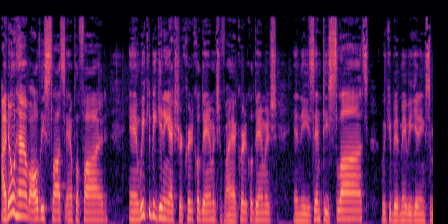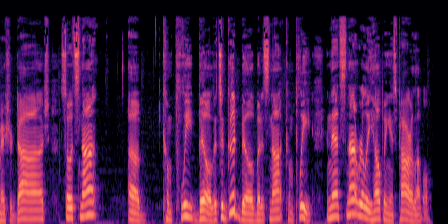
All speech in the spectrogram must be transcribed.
I don't have all these slots amplified, and we could be getting extra critical damage if I had critical damage in these empty slots. We could be maybe getting some extra dodge. So it's not a complete build. It's a good build, but it's not complete. And that's not really helping his power level.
